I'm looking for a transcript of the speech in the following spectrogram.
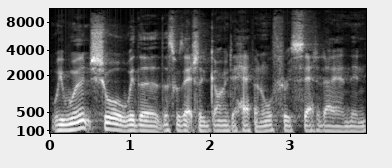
we weren't sure whether this was actually going to happen all through Saturday and then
